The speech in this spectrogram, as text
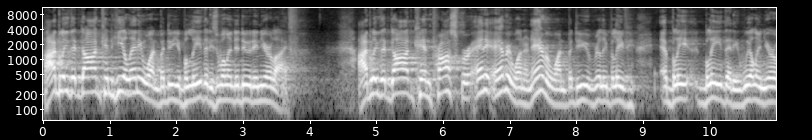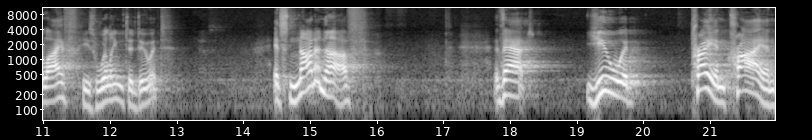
I believe that God can heal anyone, but do you believe that He's willing to do it in your life? I believe that God can prosper any, everyone and everyone, but do you really believe, believe, believe that He will in your life? He's willing to do it? It's not enough that you would pray and cry and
